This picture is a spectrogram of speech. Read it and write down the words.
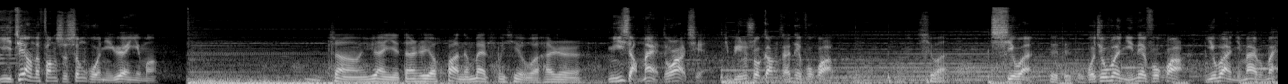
以这样的方式生活，你愿意吗？这样愿意，但是要画能卖出去，我还是。你想卖多少钱？你比如说刚才那幅画，七万。七万，对对对，我就问你那幅画一万，你卖不卖？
